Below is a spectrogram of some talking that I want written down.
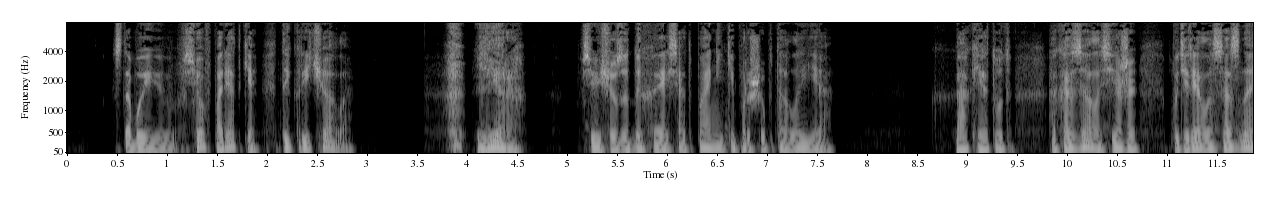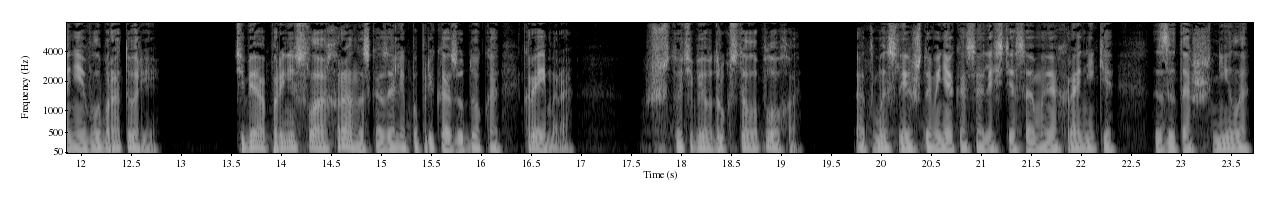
— «с тобой все в порядке? Ты кричала». «Лера!» — все еще задыхаясь от паники, прошептала я. «Как я тут оказалась? Я же потеряла сознание в лаборатории. Тебя принесла охрана, сказали по приказу дока Креймера. Что тебе вдруг стало плохо?» От мысли, что меня касались те самые охранники, затошнило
